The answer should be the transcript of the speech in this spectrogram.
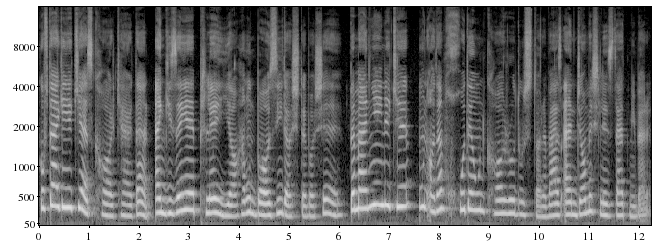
گفته اگه یکی از کار کردن انگیزه پلی یا همون بازی داشته باشه به معنی اینه که اون آدم خود اون کار رو دوست داره و از انجامش لذت می‌بره.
